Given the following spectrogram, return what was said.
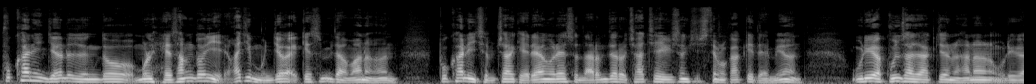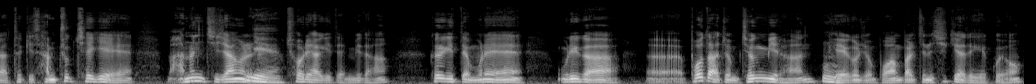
북한이 이제 어느 정도 물 해상돈이 여러 가지 문제가 있겠습니다만은 북한이 점차 개량을 해서 나름대로 자체 위성 시스템을 갖게 되면 우리가 군사작전을 하는 우리가 특히 삼축 체계에 많은 지장을 예. 초래하게 됩니다. 그렇기 때문에 우리가 어, 보다 좀 정밀한 음. 계획을 좀 보완 발전을 시켜야 되겠고요.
